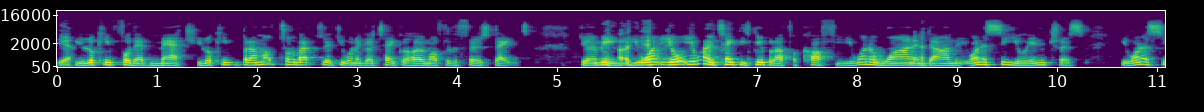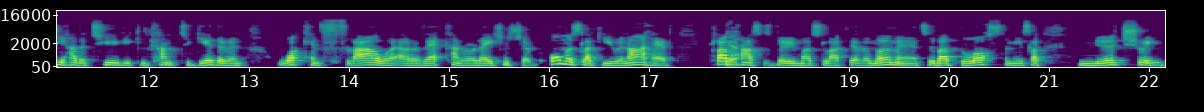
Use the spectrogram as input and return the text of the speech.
Yeah. You're looking for that match. You're looking, but I'm not talking about that you want to go take her home after the first date. Do you know what I mean? No, you yeah. want you, you want to take these people out for coffee. You want to wine and dine them. You want to see your interests. You want to see how the two of you can come together and what can flower out of that kind of relationship. Almost like you and I have. Clubhouse is very much like that at the moment. It's about blossoming. It's like nurturing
